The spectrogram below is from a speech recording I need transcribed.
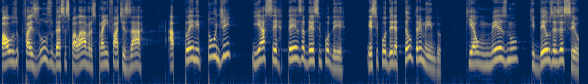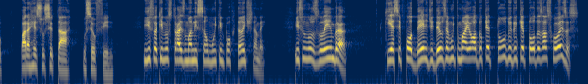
Paulo faz uso dessas palavras para enfatizar a plenitude e a certeza desse poder. Esse poder é tão tremendo que é o mesmo que Deus exerceu para ressuscitar o seu filho. Isso aqui nos traz uma lição muito importante também. Isso nos lembra que esse poder de Deus é muito maior do que tudo e do que todas as coisas.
